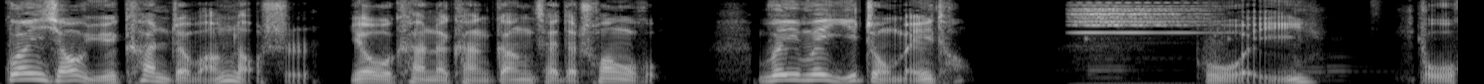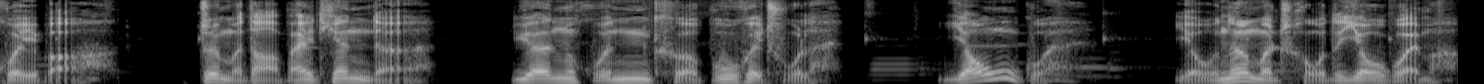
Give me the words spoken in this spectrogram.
关小雨看着王老师，又看了看刚才的窗户，微微一皱眉头：“鬼？不会吧？这么大白天的，冤魂可不会出来。妖怪？有那么丑的妖怪吗？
